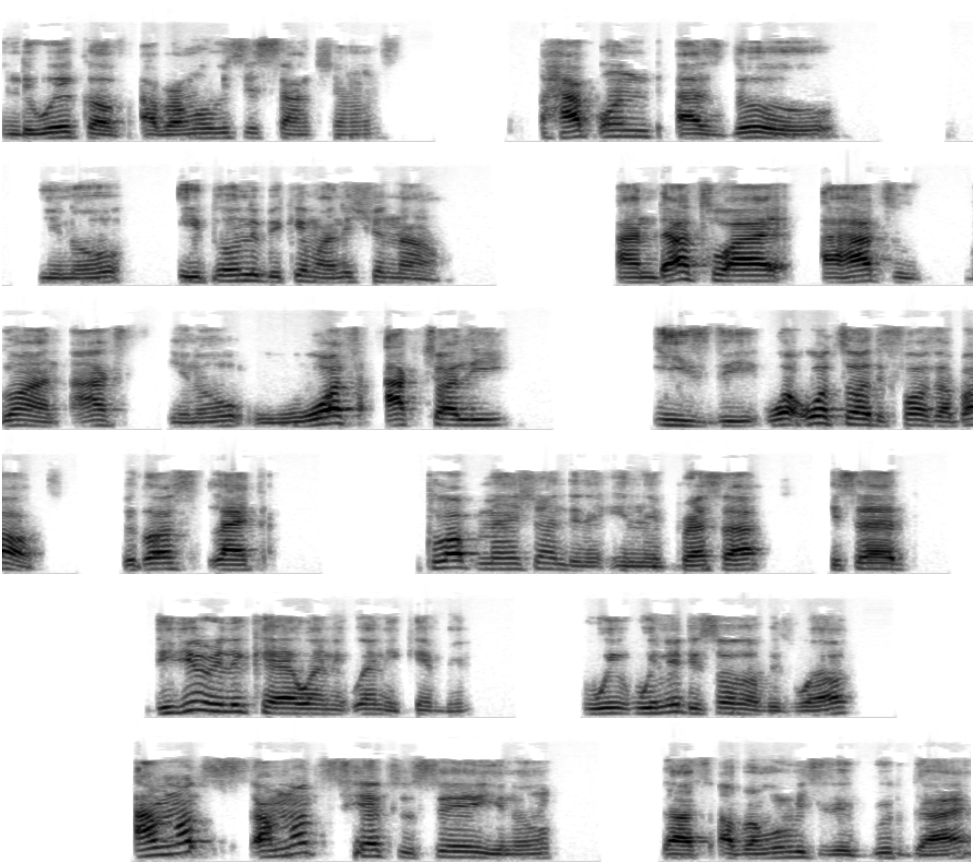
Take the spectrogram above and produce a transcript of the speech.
in the wake of Abramovich's sanctions happened as though, you know, it only became an issue now. And that's why I had to go and ask, you know, what actually is the, what, what's all the fuss about? Because like Klopp mentioned in, in the presser, he said, did you really care when, when he came in? We, we knew the source of his wealth. I'm not, I'm not here to say, you know, that Abramovich is a good guy.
